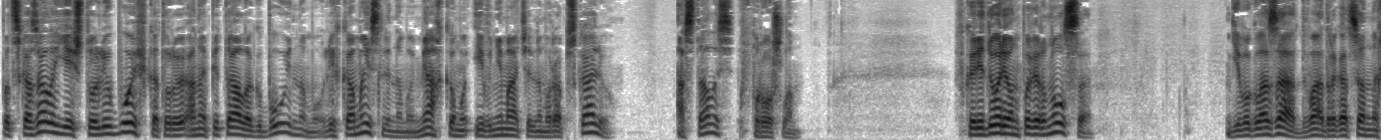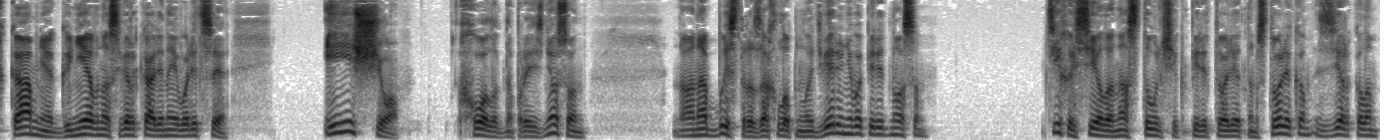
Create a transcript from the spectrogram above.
подсказала ей, что любовь, которую она питала к буйному, легкомысленному, мягкому и внимательному рабскалю, осталась в прошлом. В коридоре он повернулся. Его глаза, два драгоценных камня, гневно сверкали на его лице. «И еще!» — холодно произнес он, но она быстро захлопнула дверь у него перед носом. Тихо села на стульчик перед туалетным столиком с зеркалом,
